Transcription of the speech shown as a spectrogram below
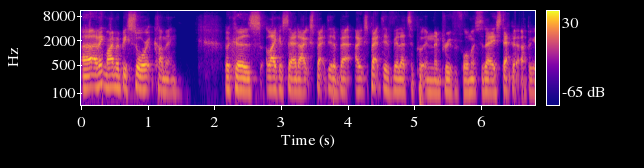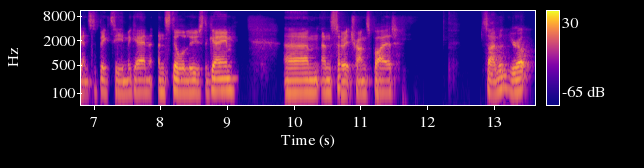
Uh, I think mine would be saw it coming because, like I said, I expected a bet. I expected Villa to put in an improved performance today, step it up against a big team again, and still lose the game. Um, and so it transpired. Simon, you're up.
